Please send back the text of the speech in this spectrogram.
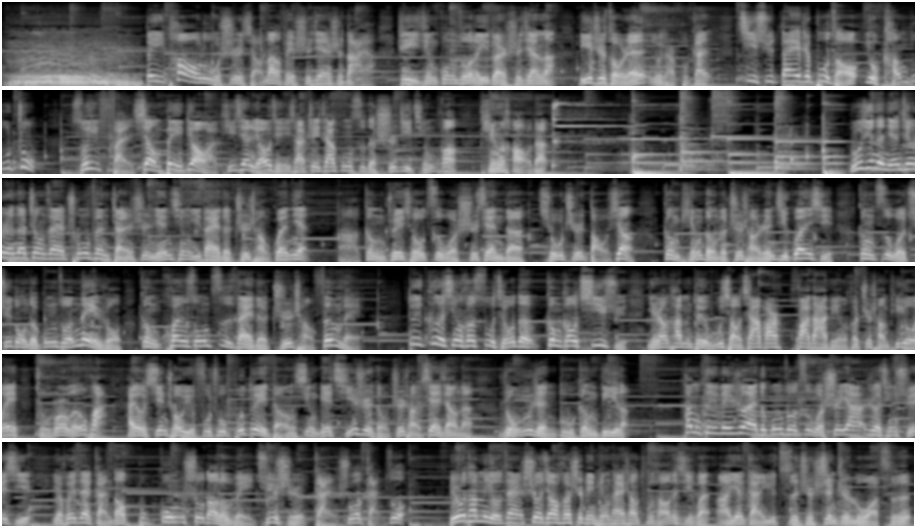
被套路是小，浪费时间是大呀！这已经工作了一段时间了，离职走人有点不甘，继续待着不走又扛不住，所以反向被调啊，提前了解一下这家公司的实际情况，挺好的。如今的年轻人呢，正在充分展示年轻一代的职场观念啊，更追求自我实现的求职导向，更平等的职场人际关系，更自我驱动的工作内容，更宽松自在的职场氛围，对个性和诉求的更高期许，也让他们对无效加班、画大饼和职场 PUA、酒桌文化，还有薪酬与付出不对等、性别歧视等职场现象呢，容忍度更低了。他们可以为热爱的工作自我施压，热情学习，也会在感到不公、受到了委屈时敢说敢做。比如，他们有在社交和视频平台上吐槽的习惯啊，也敢于辞职甚至裸辞。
